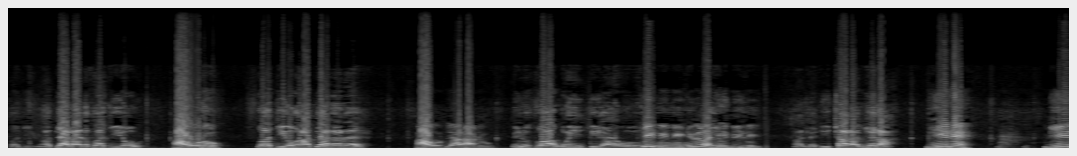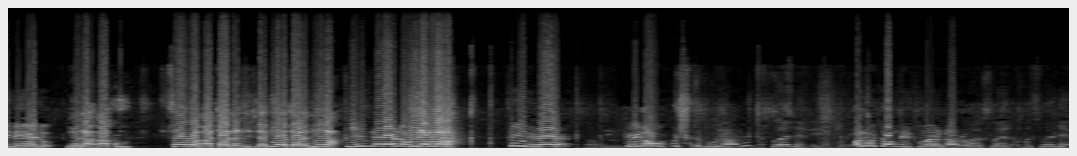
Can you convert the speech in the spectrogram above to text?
သွားကြည့်ငါပြထားတယ်သွားကြည့်ဦးဘာလို့တော့ သွားကြည့်ဦးငါပြထားတယ်ဘာလို့ပြတာတော့မင်းတို့သွားဝင်ကြည့်လိုက်ဦးကြည့်ပြီးပြီဒီလိုကြည့်ပြီးပြီငါလက်ကြီးချတာမြင်လားမြင်းတယ်မြင်းတယ်လို့မြင်လားငါခုစောတော့ငါချတာလက်ကြီးချတာမြင်လားမြင်းတယ်လို့ပြီးတော့လားသိတယ်ဒီတော့မဆက်ဘူးလားမဆွဲနဲ့လေကိုအလို့တောင်းနေဆွဲနေတာတော့မဆွဲတော့မဆွဲနဲ့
